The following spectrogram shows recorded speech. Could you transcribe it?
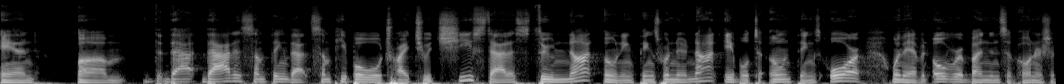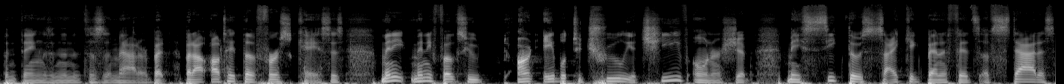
and um, th- that that is something that some people will try to achieve status through not owning things when they're not able to own things, or when they have an overabundance of ownership in things, and then it doesn't matter. But but I'll, I'll take the first case: is many many folks who aren't able to truly achieve ownership may seek those psychic benefits of status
